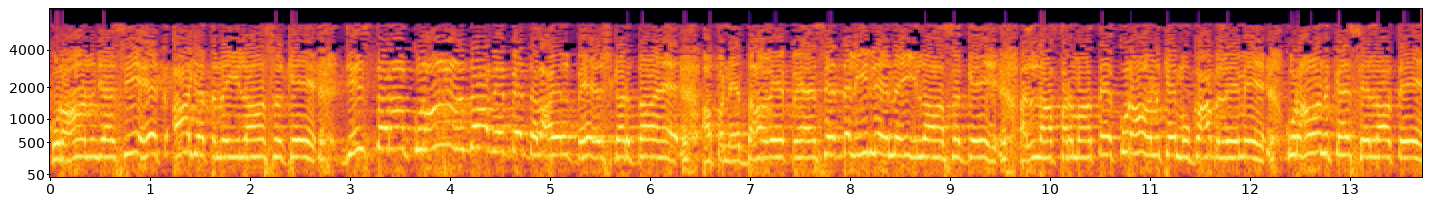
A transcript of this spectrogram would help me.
قرآن جیسی ایک آیت نہیں لا سکے۔ جس طرح قرآن دعوے پہ دلائل پیش کرتا ہے، اپنے دعوے پہ ایسے دلیلیں نہیں لا سکے۔ اللہ فرماتے، قرآن کے مقابلے میں قرآن کیسے لاتے؟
